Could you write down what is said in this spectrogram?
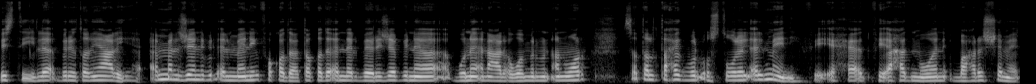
باستيلاء بريطانيا عليها. أما الجانب الألماني فقد اعتقد أن البارجة بناء, بناء على أوامر من أنور ستلتحق بالأسطول الألماني في أحد, في أحد موانئ بحر الشمال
